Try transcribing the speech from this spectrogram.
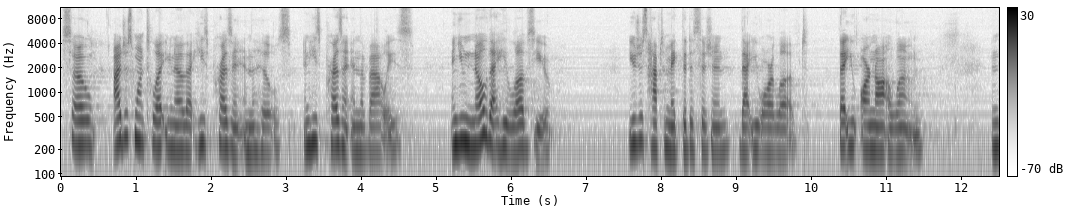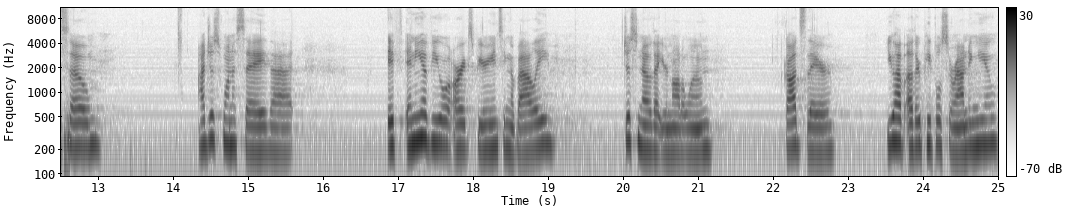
So I just want to let you know that He's present in the hills and He's present in the valleys. And you know that He loves you. You just have to make the decision that you are loved, that you are not alone. And so I just want to say that if any of you are experiencing a valley, just know that you're not alone. God's there. You have other people surrounding you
